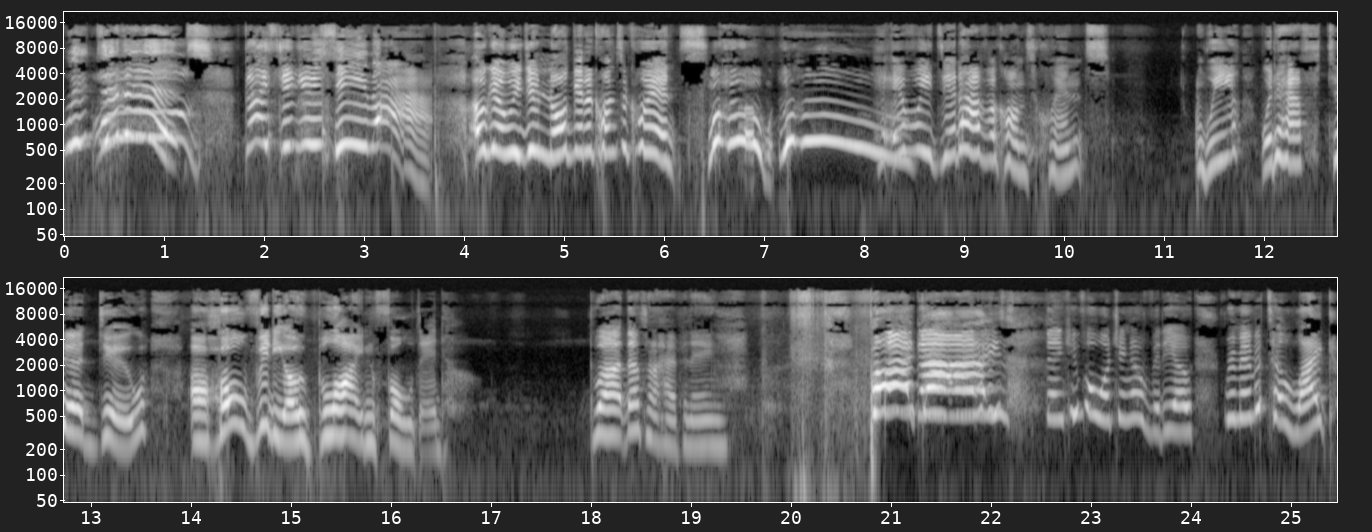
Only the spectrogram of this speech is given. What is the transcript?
We did it! Guys, did you see that? Okay, we do not get a consequence. Woohoo! Woohoo! If we did have a consequence, we would have to do a whole video blindfolded. But that's not happening. watching our video. Remember to like,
